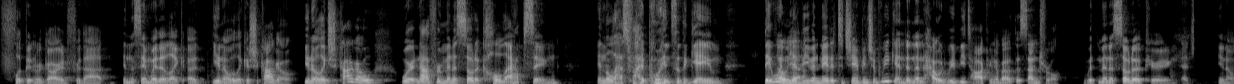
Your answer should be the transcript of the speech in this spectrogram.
flippant regard for that in the same way that like a you know like a Chicago, you know, like Chicago, were it not for Minnesota collapsing in the last five points of the game, they oh, wouldn't oh, yeah. have even made it to championship weekend. And then how would we be talking about the Central with Minnesota appearing at, you know,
